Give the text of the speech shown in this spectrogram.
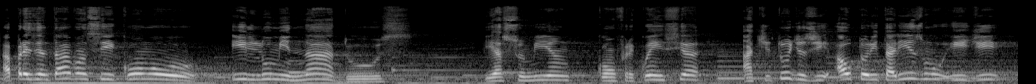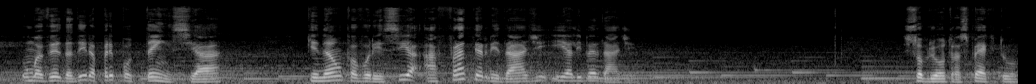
Apresentavam-se como iluminados e assumiam com frequência atitudes de autoritarismo e de uma verdadeira prepotência que não favorecia a fraternidade e a liberdade. Sobre outro aspecto,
